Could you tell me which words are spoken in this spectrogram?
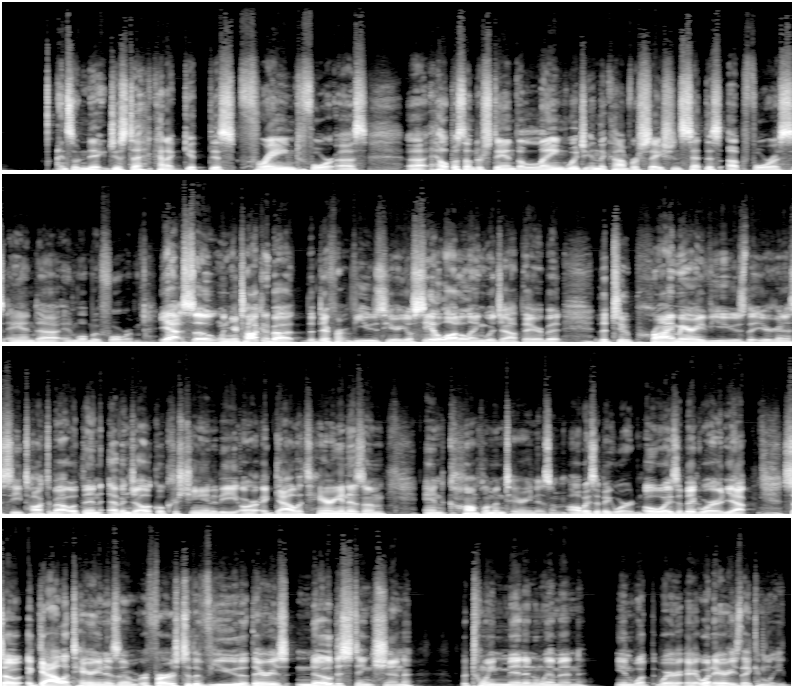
And so, Nick, just to kind of get this framed for us, uh, help us understand the language in the conversation. Set this up for us, and uh, and we'll move forward. Yeah. So when you're talking about the different views here, you'll see a lot of language out there, but the two primary views that you're going to see talked about within evangelical Christianity are egalitarianism and complementarianism. Always a big word. Always a big word. Yep. So egalitarianism refers to the view that there is no distinction between men and women in what where what areas they can lead.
